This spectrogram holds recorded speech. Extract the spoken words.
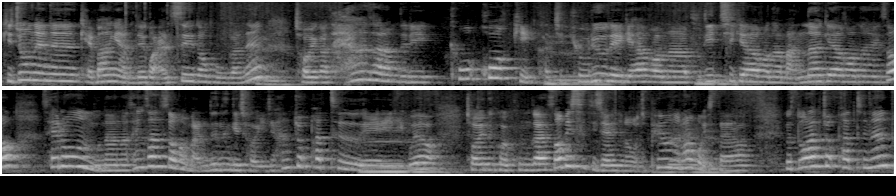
기존에는 개방이 안 되고 안 쓰이던 공간을 음. 저희가 다양한 사람들이 코, 코워킹 같이 음. 교류되게 하거나 부딪히게 하거나 만나게 하거나 해서 새로운 문화나 생산성을 만드는 게 저희 이제 한쪽 파트의 음. 일이고요. 저희는 그걸 공간 서비스 디자인이라고 표현을 네. 하고 있어요. 또 한쪽 파트는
